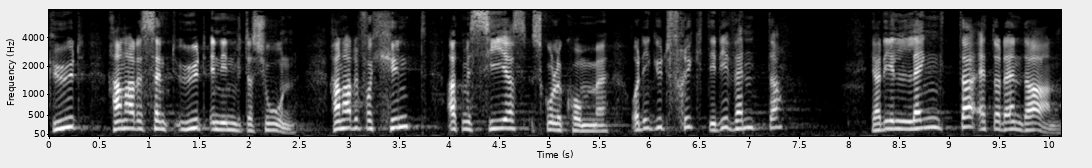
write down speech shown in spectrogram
Gud han hadde sendt ut en invitasjon. Han hadde forkynt at Messias skulle komme, og de gudfryktige, de venta. Ja, de lengta etter den dagen.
